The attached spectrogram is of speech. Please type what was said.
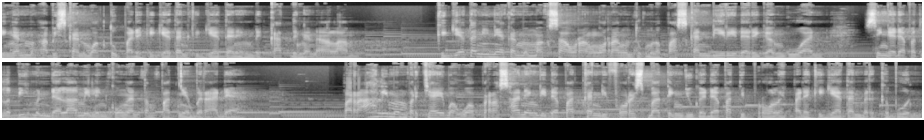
dengan menghabiskan waktu pada kegiatan-kegiatan yang dekat dengan alam. Kegiatan ini akan memaksa orang-orang untuk melepaskan diri dari gangguan sehingga dapat lebih mendalami lingkungan tempatnya berada. Para ahli mempercayai bahwa perasaan yang didapatkan di forest bathing juga dapat diperoleh pada kegiatan berkebun.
